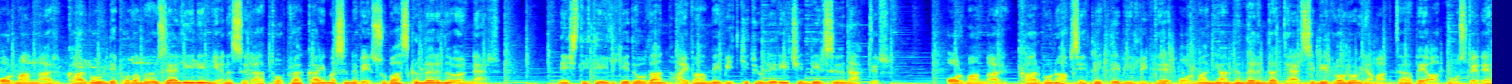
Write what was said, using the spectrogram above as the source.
Ormanlar, karbon depolama özelliğinin yanı sıra toprak kaymasını ve su baskınlarını önler. Nesli tehlikede olan hayvan ve bitki türleri için bir sığınaktır. Ormanlar, karbonu hapsetmekle birlikte orman yangınlarında tersi bir rol oynamakta ve atmosfere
